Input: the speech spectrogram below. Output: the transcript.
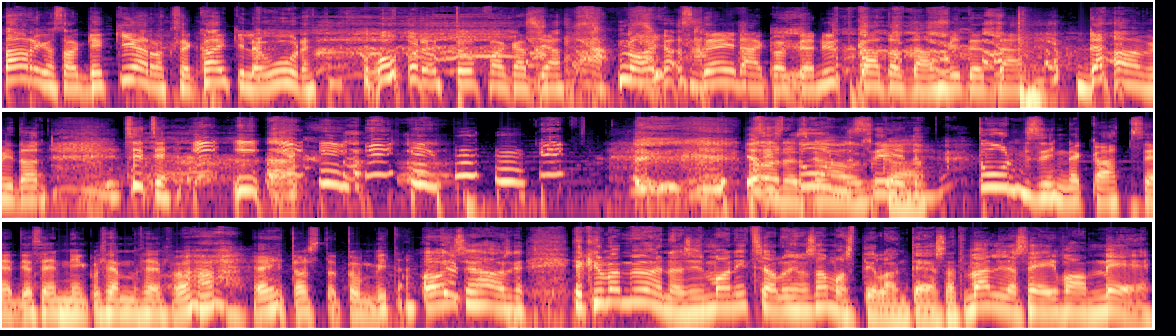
tarjosi oikein kierroksen kaikille uudet, uudet tupakat ja noja seinäkot ja nyt katsotaan, miten tämä daamit on. Sitten se... Ja siis tunsin, tunsin ne katseet ja sen niinku semmoisen, ah, ei tosta tuu mitään. On se hauska. Ja kyllä mä myönnän, siis mä oon itse ollut ihan samassa tilanteessa, että välillä se ei vaan mene.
